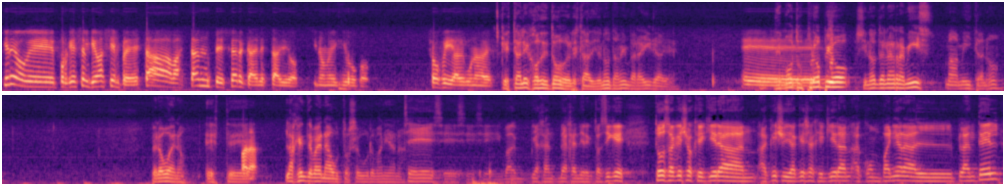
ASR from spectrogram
creo que, porque es el que va siempre, está bastante cerca del estadio, si no me equivoco. Yo fui alguna vez. Que está lejos de todo el estadio, ¿no? También para ir a, de Eh, motos propio, si no tenés remis, mamita, ¿no? Pero bueno, este Para. la gente va en auto seguro mañana. Sí, sí, sí, sí. va- viajan, viajan directo. Así que todos aquellos que quieran, aquellos y aquellas que quieran acompañar al plantel,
